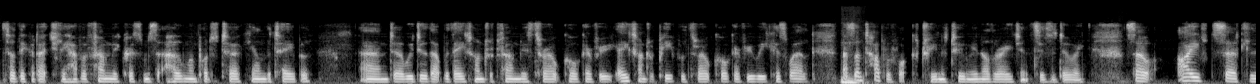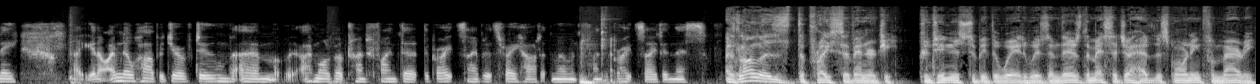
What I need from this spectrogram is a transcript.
so they could actually have a family Christmas at home and put a turkey on the table. And uh, we do that with 800 families throughout Cork every 800 people throughout Cork every week as well. That's mm. on top of what Katrina Toomey and other agencies are doing. So I certainly, uh, you know, I'm no harbinger of doom. Um, I'm all about trying to find the, the bright side, but it's very hard at the moment to find the bright side in this. As long as the price of energy continues to be the way it is, and there's the message I had this morning from Mary,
